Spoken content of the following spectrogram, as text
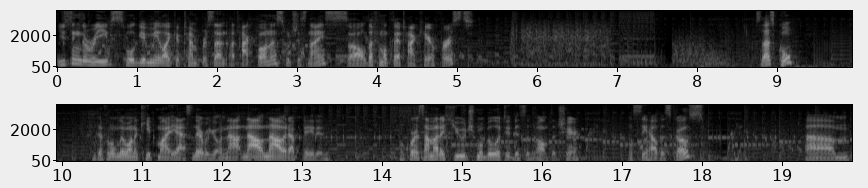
Using the Reefs will give me like a 10% attack bonus, which is nice, so I'll definitely attack here first. So that's cool. Definitely want to keep my... Yes, there we go. Now, now, now it updated. Of course, I'm at a huge mobility disadvantage here. We'll see how this goes. Um,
